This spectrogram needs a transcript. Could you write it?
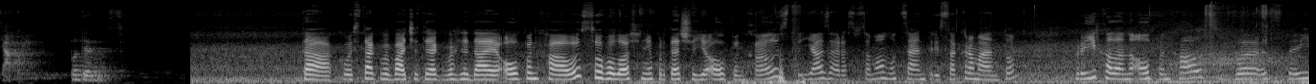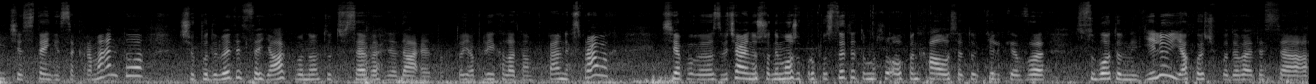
Дякую. Подивимося. Так, ось так ви бачите, як виглядає Open House. Оголошення про те, що є Open House. Я зараз в самому центрі Сакраменто. Приїхала на Open House в старій частині Сакраменто, щоб подивитися, як воно тут все виглядає. Тобто я приїхала там по певних справах. Ще е, звичайно, що не можу пропустити, тому що Open House тут тільки в суботу в неділю. Я хочу подивитися,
